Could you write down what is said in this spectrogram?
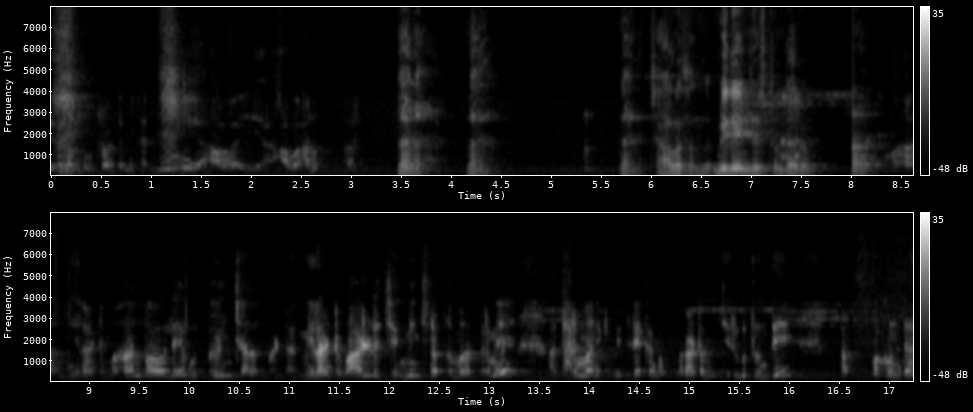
తిరగలం ఇంట్లో అంటే మీకు అన్ని అను చాలా సంతోషం మీరేం చేస్తుంటారు? మహా మీలాంటి మహానుభావులే ఉద్భవించాలన్నమాట. మీలాంటి వాళ్ళు జన్మించినప్పుడు మాత్రమే అధర్మానికి వ్యతిరేకంగా పోరాటం జరుగుతుంది. తప్పకుండా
